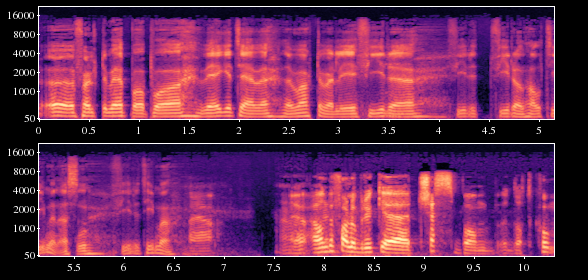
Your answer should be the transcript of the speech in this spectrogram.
Uh, fulgte med på på VGTV. Det varte vel i fire, fire, fire og en halv time, nesten. Fire timer. Ja. Jeg anbefaler å bruke chessbomb.com,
